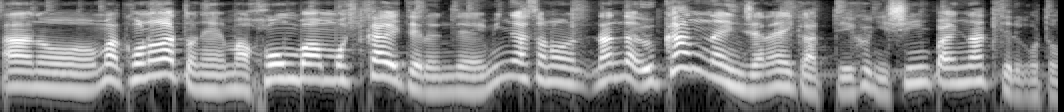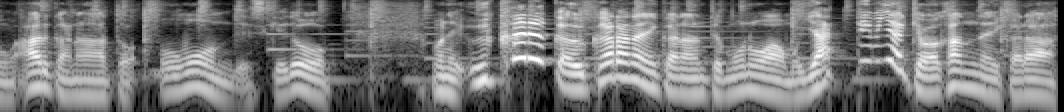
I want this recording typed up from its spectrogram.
あの、まあ、この後ね、まあ、本番も控えてるんでみんなそのだんだん受かんないんじゃないかっていうふうに心配になってることもあるかなと思うんですけどもうね、受かるか受からないかなんてものはもうやってみなきゃ分かんないから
